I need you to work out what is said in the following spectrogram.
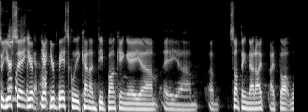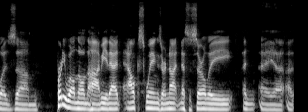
So you're saying you're you're, happen you're to it. basically kind of debunking a um, a um, um, something that I I thought was um, pretty well known in the hobby that alk swings are not necessarily an, a, a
